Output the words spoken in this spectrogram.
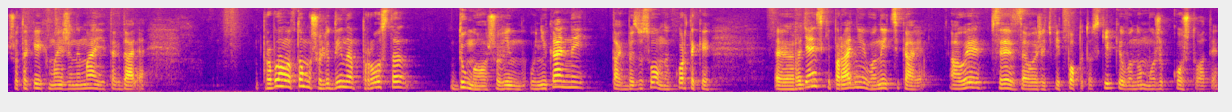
що таких майже немає і так далі. Проблема в тому, що людина просто думала, що він унікальний. Так, безусловно, кортики е, радянські, парадні, вони цікаві. Але все залежить від попиту, скільки воно може коштувати.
